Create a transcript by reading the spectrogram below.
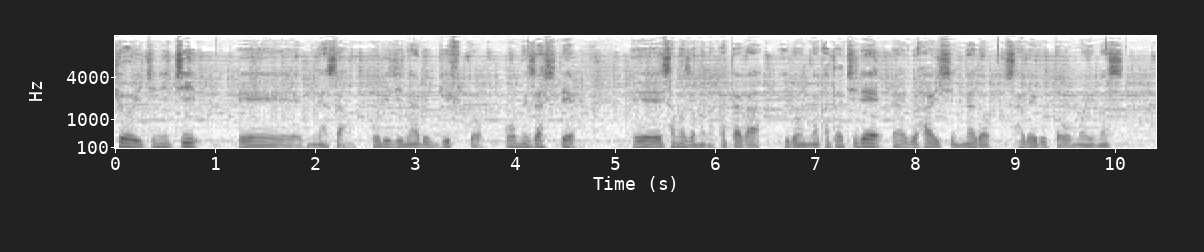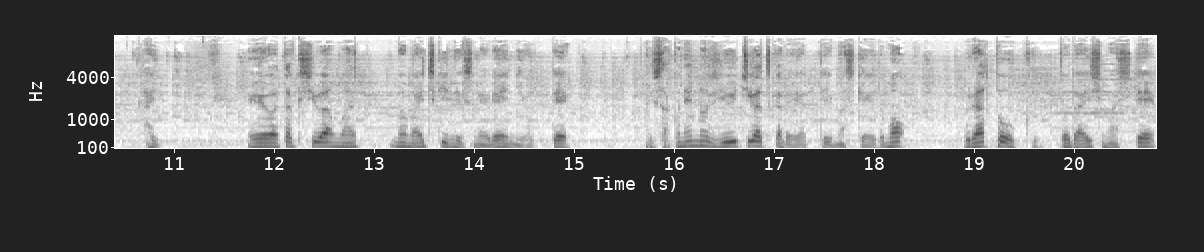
今日一日、えー、皆さんオリジナルギフトを目指してさまざまな方がいろんな形でライブ配信などされると思います。はい。えー、私は、まま、毎月ですね例によって昨年の11月からやっていますけれども「裏トーク」と題しまして、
